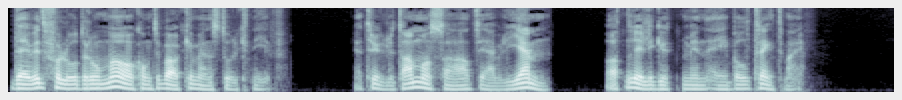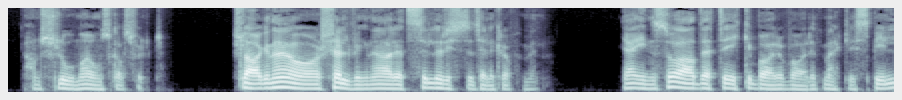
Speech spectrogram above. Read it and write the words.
David forlot rommet og kom tilbake med en stor kniv. Jeg tryglet ham og sa at jeg ville hjem, og at den lille gutten min Abel trengte meg. Han slo meg ondskapsfullt. Slagene og skjelvingene av redsel rystet hele kroppen min. Jeg innså at dette ikke bare var et merkelig spill,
